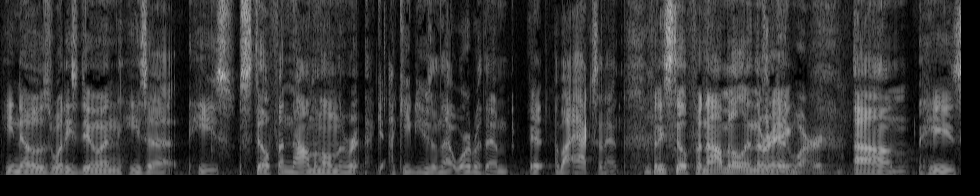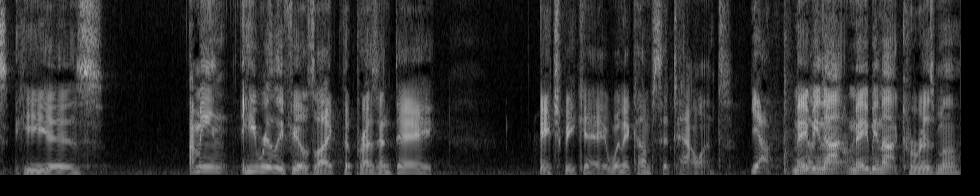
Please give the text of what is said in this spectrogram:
He knows what he's doing. He's a he's still phenomenal in the ring. I keep using that word with him it, by accident, but he's still phenomenal in the ring. good word. Um, he's he is. I mean, he really feels like the present day HBK when it comes to talent. Yeah, Maybe no, not maybe not charisma,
